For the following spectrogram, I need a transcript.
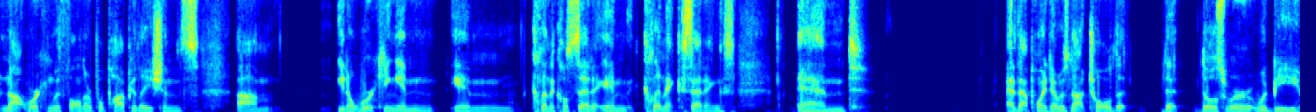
not working with vulnerable populations. Um, you know, working in in clinical setting in clinic settings, and at that point, I was not told that that those were would be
